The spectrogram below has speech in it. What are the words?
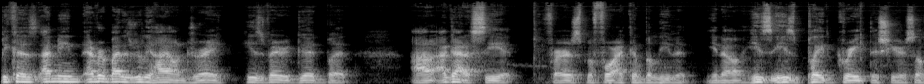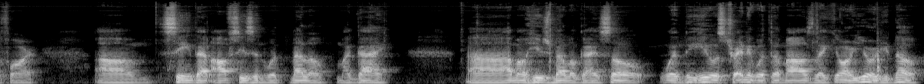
because I mean everybody's really high on Dre he's very good, but I, I got to see it first before I can believe it. You know, he's he's played great this year so far. Um, seeing that off season with Mello, my guy. Uh, I'm a huge Mello guy, so when he was training with them, I was like, "Yo, you already know,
